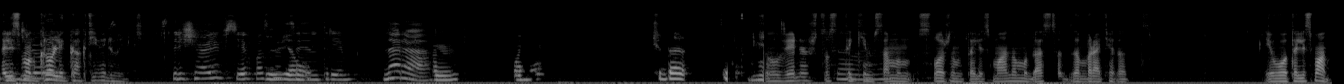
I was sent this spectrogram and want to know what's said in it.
Талисман кролика активировались. Встречаю всех вас на центре. Нора. М, Понял. Сюда Не уверен, что с таким Так. самым сложным талисманом удастся забрать этот его талисман.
